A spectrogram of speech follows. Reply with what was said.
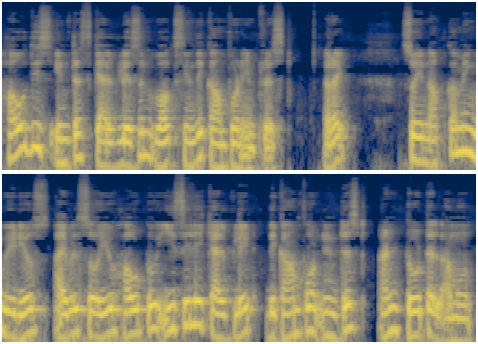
how this interest calculation works in the compound interest, right? So in upcoming videos, I will show you how to easily calculate the compound interest and total amount.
